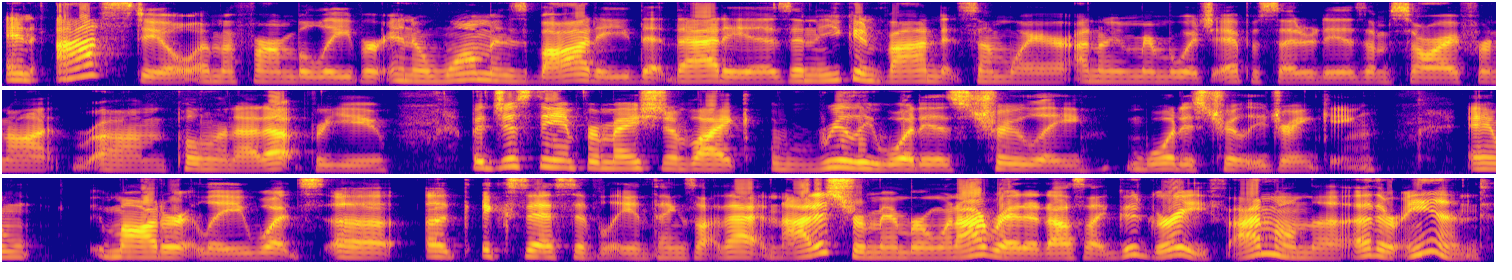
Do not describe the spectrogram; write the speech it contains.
And I still am a firm believer in a woman's body that that is. And you can find it somewhere. I don't even remember which episode it is. I'm sorry for not um, pulling that up for you. But just the information of like really what is truly, what is truly drinking. And moderately, what's uh, uh, excessively, and things like that. And I just remember when I read it, I was like, good grief, I'm on the other end.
